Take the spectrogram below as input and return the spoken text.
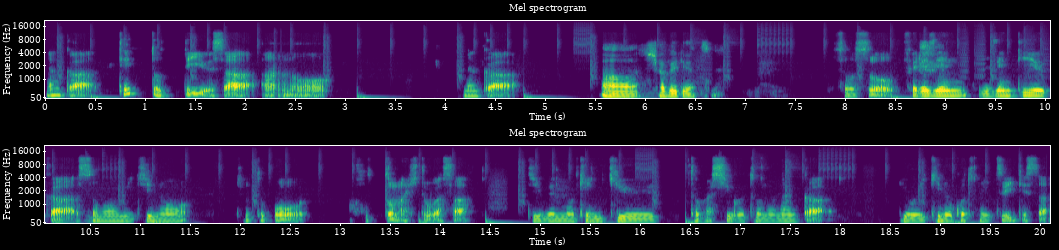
なんか、 TED っていうさ、あの、なんか、ああ、喋るやつ。そうそう、プレゼン、プレゼンっていうか、その道の、ちょっとこう、ホットな人がさ、自分の研究とか仕事のなんか、領域のことについてさ、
